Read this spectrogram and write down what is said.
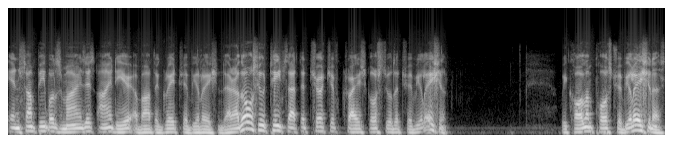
in some people's minds this idea about the Great Tribulation. There are those who teach that the Church of Christ goes through the tribulation. We call them post tribulationists.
